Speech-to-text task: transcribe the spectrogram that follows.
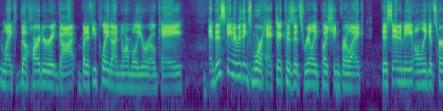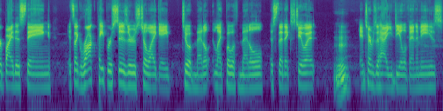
like the harder it got. But if you played on normal, you were okay. And this game, everything's more hectic because it's really pushing for like this enemy only gets hurt by this thing. It's like rock paper scissors to like a to a metal like but with metal aesthetics to it Mhm. in terms of how you deal with enemies.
